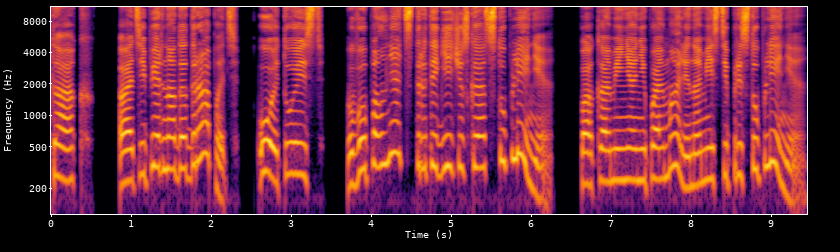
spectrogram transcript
Так, а теперь надо драпать, ой, то есть выполнять стратегическое отступление, пока меня не поймали на месте преступления.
